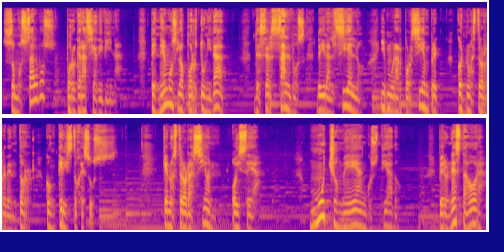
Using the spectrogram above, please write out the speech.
somos salvos por gracia divina. Tenemos la oportunidad de ser salvos, de ir al cielo y morar por siempre con nuestro Redentor, con Cristo Jesús. Que nuestra oración hoy sea, mucho me he angustiado, pero en esta hora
